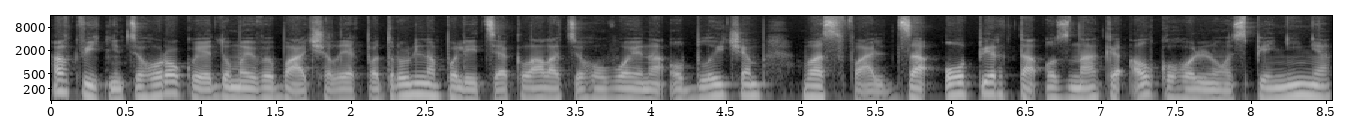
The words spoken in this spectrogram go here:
А в квітні цього року, я думаю, ви бачили, як патрульна поліція клала цього воїна обличчям в асфальт за опір та ознаки алкогольного сп'яніння.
